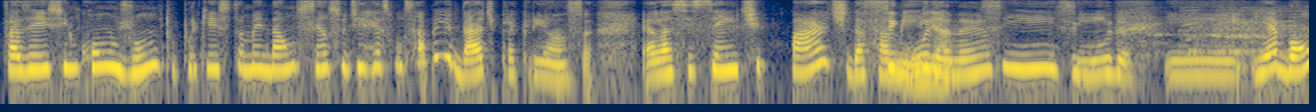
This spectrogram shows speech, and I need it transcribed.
fazer isso em conjunto, porque isso também dá um senso de responsabilidade para a criança. Ela se sente parte da família. Segura, né? Sim, Segura. sim. E, e é bom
